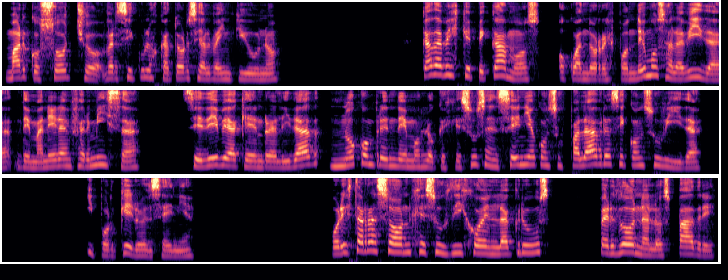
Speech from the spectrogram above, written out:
Marcos 8, versículos 14 al 21. Cada vez que pecamos o cuando respondemos a la vida de manera enfermiza, se debe a que en realidad no comprendemos lo que Jesús enseña con sus palabras y con su vida. ¿Y por qué lo enseña? Por esta razón Jesús dijo en la cruz, Perdónalos, Padre,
